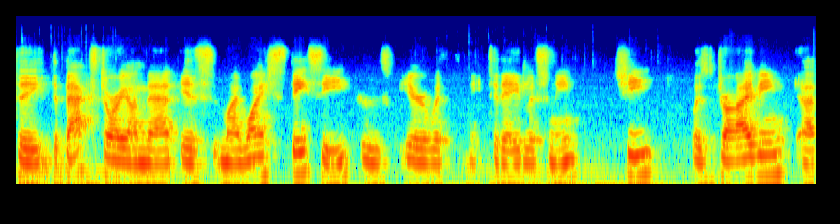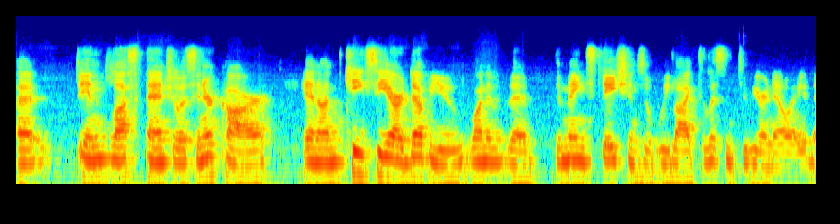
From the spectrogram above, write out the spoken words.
the, the backstory on that is my wife, Stacy, who's here with me today listening. She was driving uh, in Los Angeles in her car, and on KCRW, one of the, the main stations that we like to listen to here in LA, and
